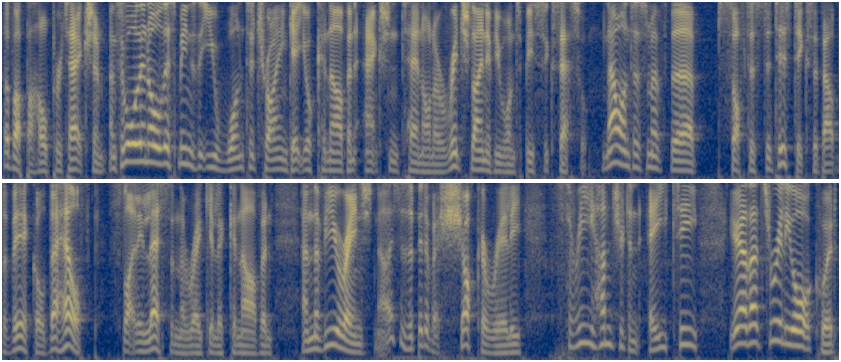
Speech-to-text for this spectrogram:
of upper hull protection. And so all in all, this means that you want to try and get your Caernarvon Action 10 on a ridgeline if you want to be successful. Now onto some of the softer statistics about the vehicle. The health, slightly less than the regular Caernarvon, and the view range, now this is a bit of a shocker really, 380? Yeah, that's really awkward.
